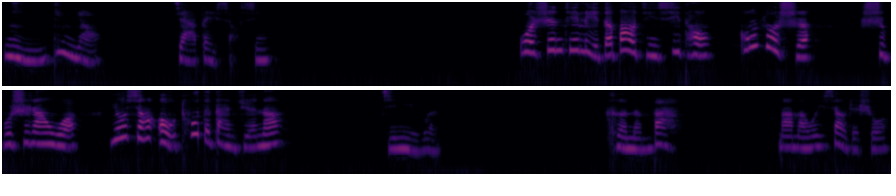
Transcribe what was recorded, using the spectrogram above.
你一定要加倍小心。我身体里的报警系统。工作时，是不是让我有想呕吐的感觉呢？吉米问。可能吧，妈妈微笑着说。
